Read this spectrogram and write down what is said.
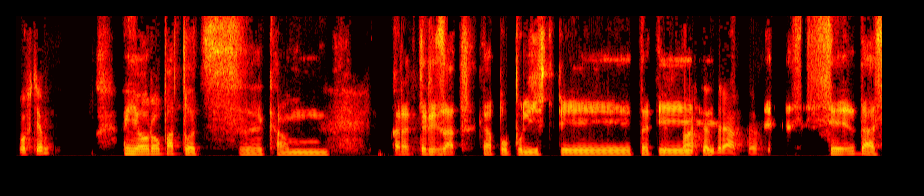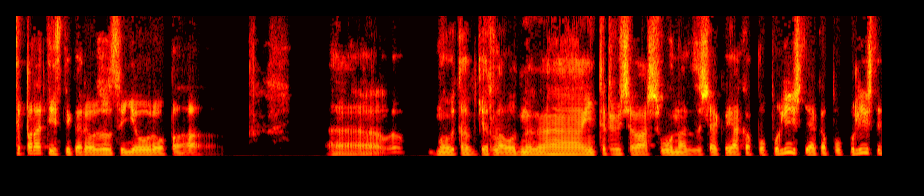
Poftim? În Europa toți uh, cam caracterizat ca populiști pe toate Partea dreaptă. se, da, separatiste care au ajuns în Europa. Uh, mă uitam chiar la un uh, interviu ceva și una zicea că ea ca populiști, ea ca populiști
